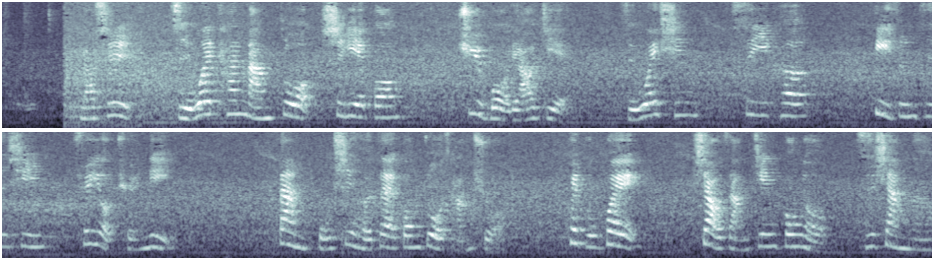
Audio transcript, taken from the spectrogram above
头。老师，紫微贪狼做事业宫，据我了解，紫微星。是一颗帝尊之星，虽有权力，但不适合在工作场所。会不会校长兼公有之相呢？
